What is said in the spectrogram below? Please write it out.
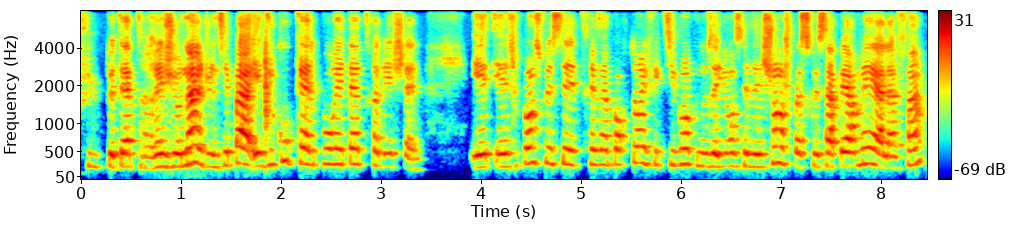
plus peut-être régionale, je ne sais pas. Et du coup, quelle pourrait être l'échelle? Et, je pense que c'est très important, effectivement, que nous ayons ces échanges parce que ça permet à la fin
